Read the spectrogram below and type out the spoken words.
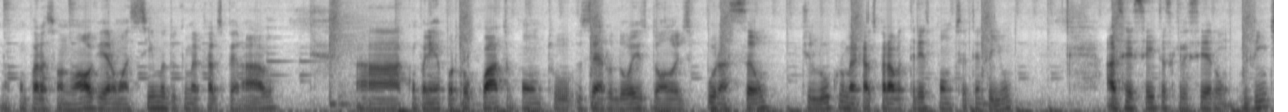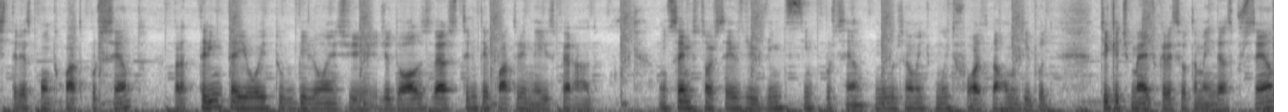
na comparação anual, vieram acima do que o mercado esperava. A companhia reportou 4,02 dólares por ação de lucro, o mercado esperava 3,71. As receitas cresceram 23,4% para 38 bilhões de, de dólares versus 34,5 esperado. Um same-store sales de 25%, números realmente muito fortes da Home Depot. O ticket médio cresceu também 10%,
